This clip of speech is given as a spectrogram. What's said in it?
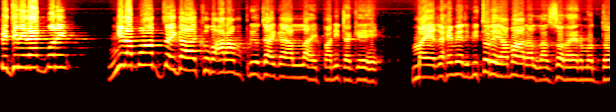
পৃথিবীর একবারে নিরাপদ জায়গায়, খুব আরাম প্রিয় জায়গায় আল্লাহ পানিটাকে মায়ের রেহেমের ভিতরে আমার আল্লাহ জরায়ের মধ্যে,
